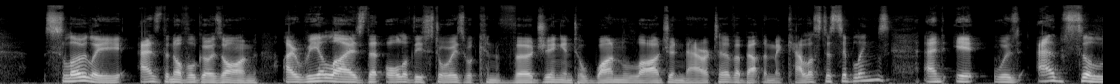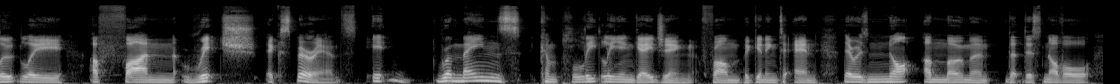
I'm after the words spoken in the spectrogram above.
slowly, as the novel goes on, I realized that all of these stories were converging into one larger narrative about the McAllister siblings, and it was absolutely a fun, rich experience. It remains completely engaging from beginning to end. There is not a moment that this novel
